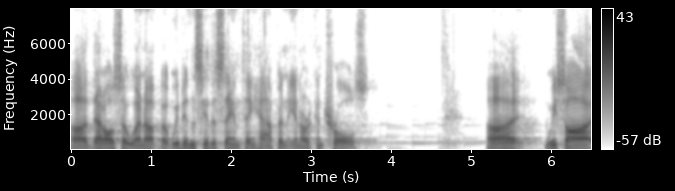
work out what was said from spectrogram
uh, that also went up, but we didn't see the same thing happen in our controls. Uh, we saw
